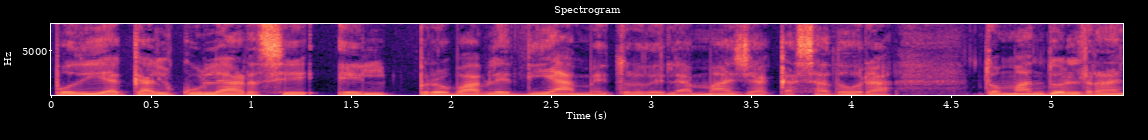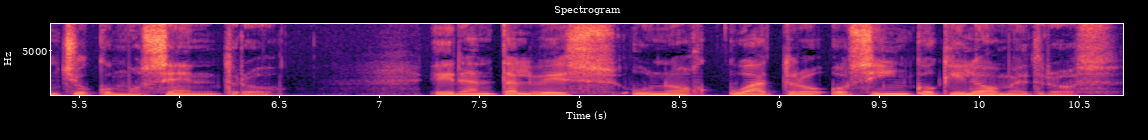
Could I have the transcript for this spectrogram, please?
podía calcularse el probable diámetro de la malla cazadora tomando el rancho como centro. Eran tal vez unos cuatro o cinco kilómetros.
